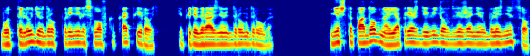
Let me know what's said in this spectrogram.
будто люди вдруг принялись ловко копировать и передразнивать друг друга. Нечто подобное я прежде видел в движениях близнецов,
